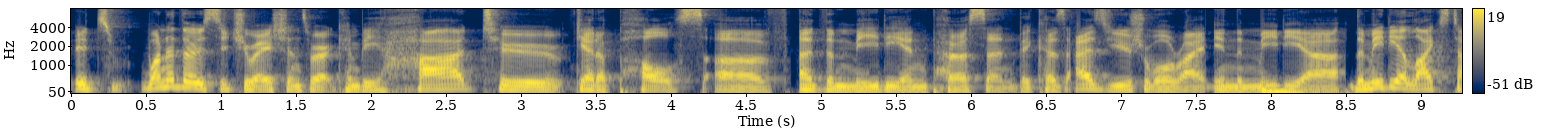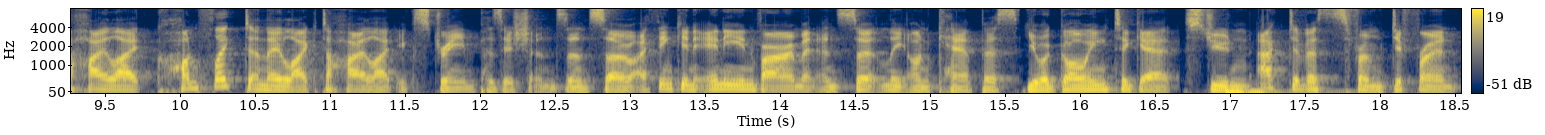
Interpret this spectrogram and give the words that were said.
It's one of those situations where it can be hard to get a pulse of uh, the median person because, as usual, right, in the media, the media likes to highlight conflict and they like to highlight extreme positions. And so I think in any environment and certainly on campus, you are going to get student activists from different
